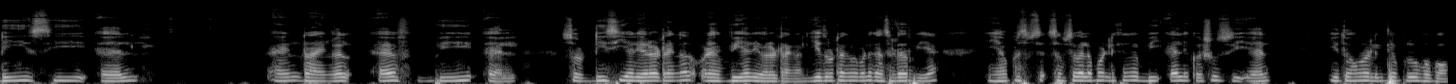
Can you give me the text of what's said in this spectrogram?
D C L and triangle F B L so D C L वाला ट्रायंगल और एफ़ बी एल ये वाला ये दो ट्रायंगल मैंने कंसिडर किया है. यहाँ पर सबसे सबसे पहला पॉइंट लिखेंगे B L equal to C L ये तो हमने लिख दिया प्रूफ अबव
